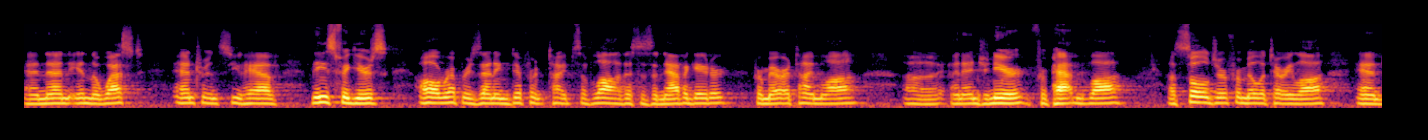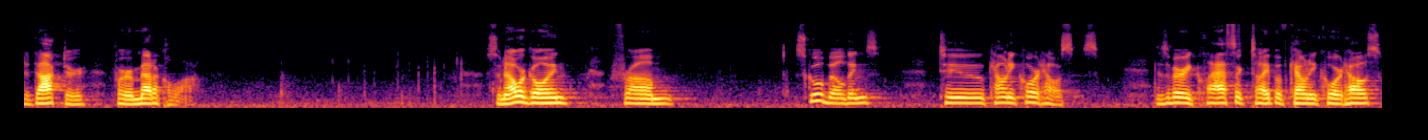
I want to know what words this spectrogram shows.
And then in the west entrance, you have these figures all representing different types of law. This is a navigator for maritime law, uh, an engineer for patent law, a soldier for military law, and a doctor for medical law. So now we're going from school buildings to county courthouses. This is a very classic type of county courthouse.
